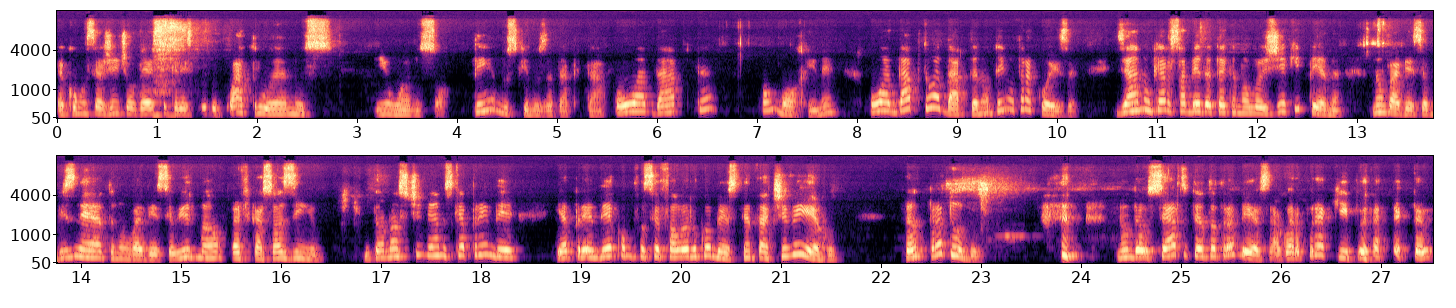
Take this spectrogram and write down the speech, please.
É como se a gente houvesse crescido quatro anos em um ano só. Temos que nos adaptar. Ou adapta ou morre, né? Ou adapta ou adapta, não tem outra coisa. Dizer, ah, não quero saber da tecnologia, que pena. Não vai ver seu bisneto, não vai ver seu irmão, vai ficar sozinho. Então, nós tivemos que aprender. E aprender, como você falou no começo, tentativa e erro. Tanto para tudo. Não deu certo, tenta outra vez. Agora por aqui. Por... Então,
